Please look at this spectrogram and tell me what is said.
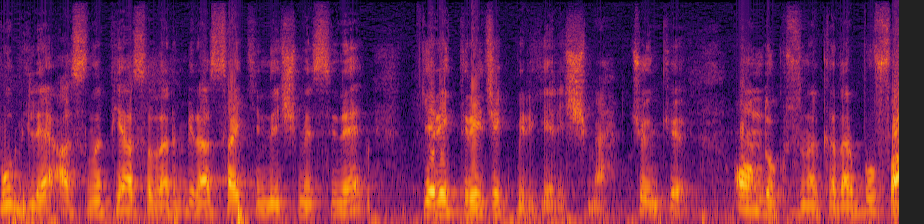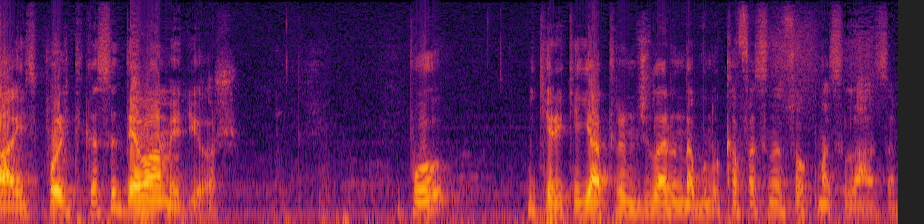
Bu bile aslında piyasaların biraz sakinleşmesini gerektirecek bir gelişme. Çünkü 19'una kadar bu faiz politikası devam ediyor. Bu bir kere ki yatırımcıların da bunu kafasına sokması lazım.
